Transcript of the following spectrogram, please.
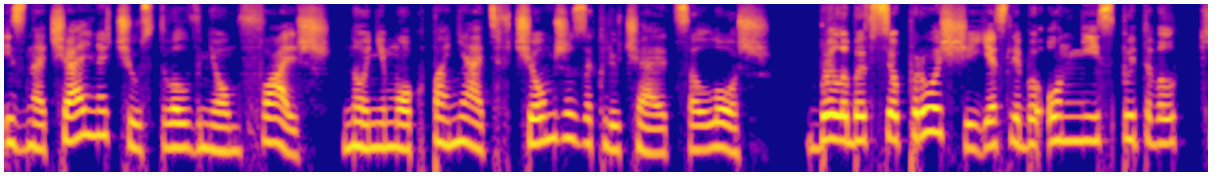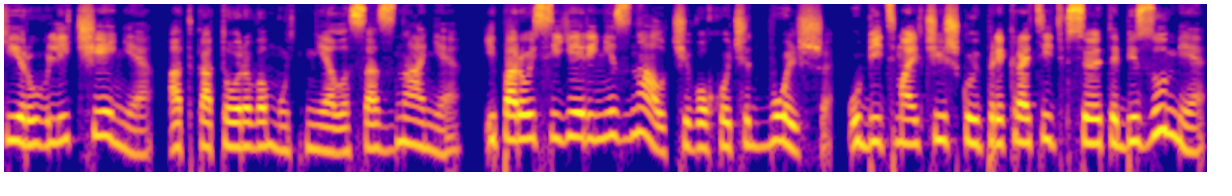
изначально чувствовал в нем фальшь, но не мог понять, в чем же заключается ложь. Было бы все проще, если бы он не испытывал Киру влечения, от которого мутнело сознание. И порой Сиери не знал, чего хочет больше – убить мальчишку и прекратить все это безумие,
